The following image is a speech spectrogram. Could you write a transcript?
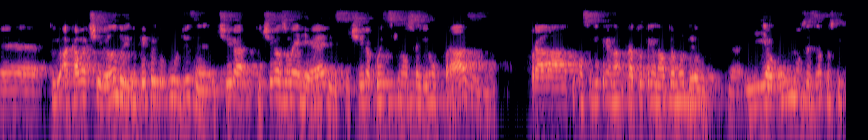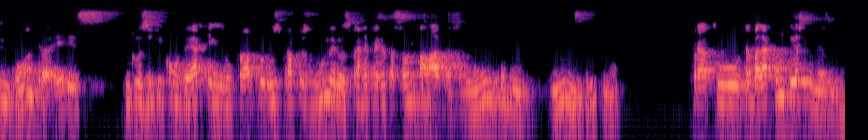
é, tu acaba tirando, e no paper do Google diz, né, tira, tu tira as URLs, tu tira coisas que não seriam frases, né, para tu conseguir treinar, para tu treinar o teu modelo. Né. E alguns exemplos que tu encontra, eles inclusive convertem próprio, os próprios números para representação em palavras, né, um como um escrito, né, para tu trabalhar com texto mesmo. Né.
